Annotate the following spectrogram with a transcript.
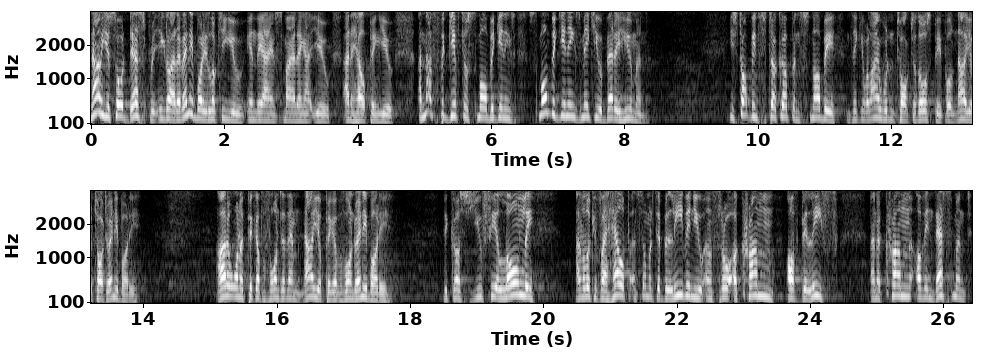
Now you're so desperate, you're glad of anybody looking you in the eye and smiling at you and helping you. And that's the gift of small beginnings. Small beginnings make you a better human. You stop being stuck up and snobby and thinking, well, I wouldn't talk to those people. Now you'll talk to anybody. I don't want to pick up a phone to them. Now you'll pick up a phone to anybody. Because you feel lonely and looking for help and someone to believe in you and throw a crumb of belief and a crumb of investment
